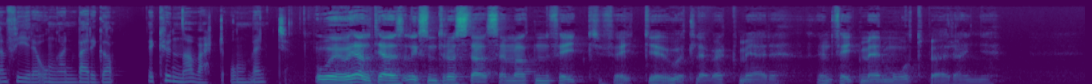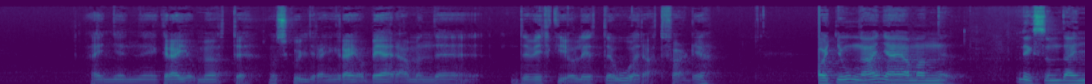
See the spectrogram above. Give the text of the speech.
De fire ungene berga. Det kunne ha vært omvendt. Hun er jo hele tida liksom trøsta seg med at en fikk utlevert mer En fikk mer motbør enn enn en greier å møte, og skuldrene greier å bære. Men det, det virker jo litt urettferdig. Jeg har ikke noen unger ennå, men liksom den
